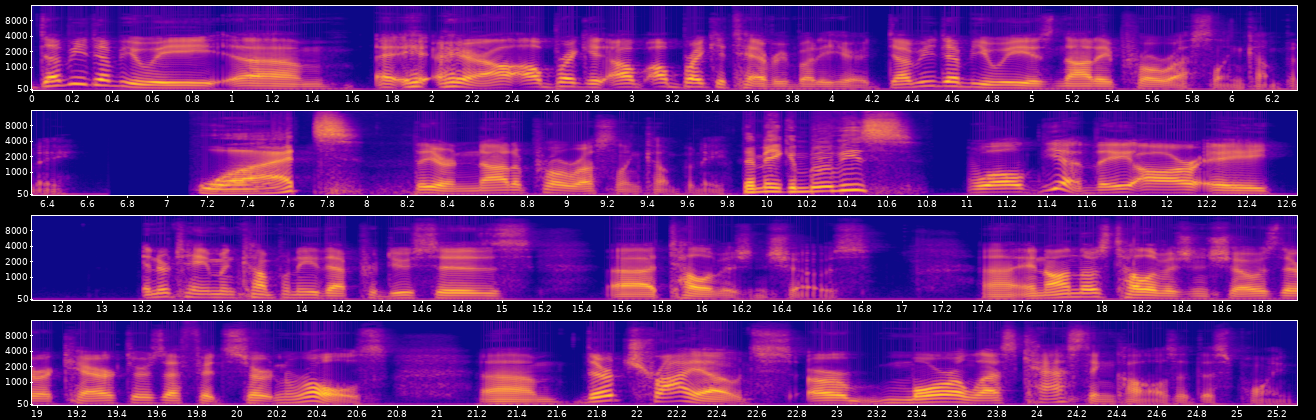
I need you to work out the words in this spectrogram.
WWE. Um, here, I'll, I'll break it. I'll, I'll break it to everybody here. WWE is not a pro wrestling company. What? They are not a pro wrestling company. They're making movies. Well, yeah, they are a entertainment company that produces uh, television shows. Uh, and on those television shows, there are characters that fit certain roles. Um, their tryouts are more or less casting calls at this point.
